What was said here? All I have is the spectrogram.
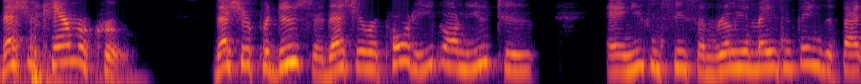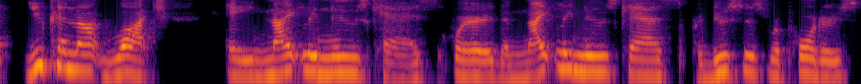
that's your camera crew. That's your producer. That's your reporter. You go on YouTube and you can see some really amazing things. In fact, you cannot watch a nightly newscast where the nightly newscast producers, reporters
